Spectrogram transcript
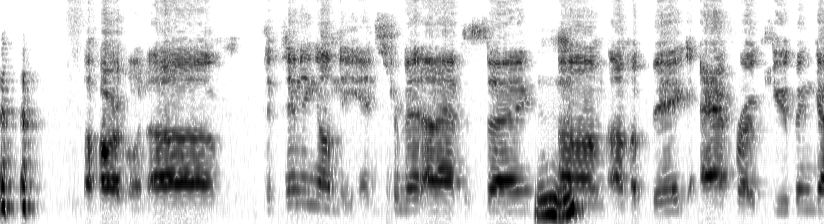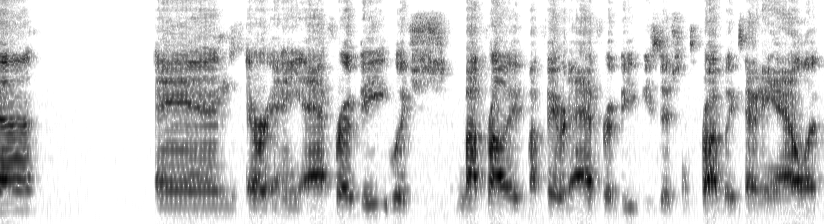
a hard one. Um, depending on the instrument, I'd have to say. Mm-hmm. Um, I'm a big Afro-Cuban guy, and or any Afrobeat, which my probably my favorite Afrobeat musician is probably Tony Allen.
